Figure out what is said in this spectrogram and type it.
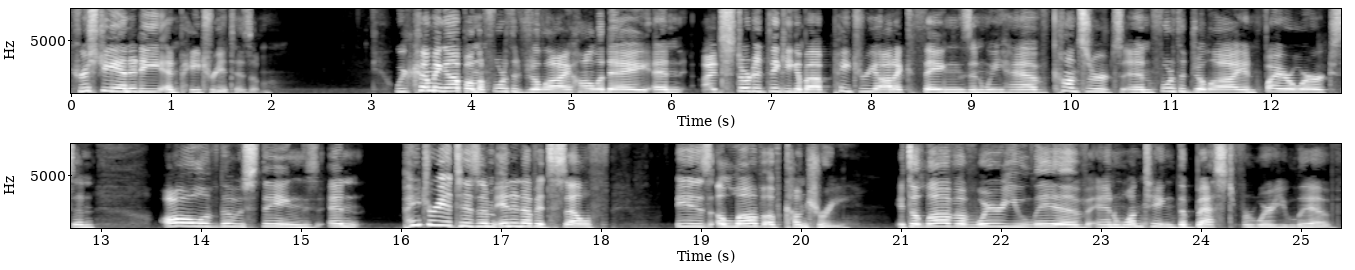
Christianity and Patriotism. We're coming up on the 4th of July holiday, and I started thinking about patriotic things, and we have concerts and 4th of July and fireworks and all of those things. And patriotism, in and of itself, is a love of country. It's a love of where you live and wanting the best for where you live.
